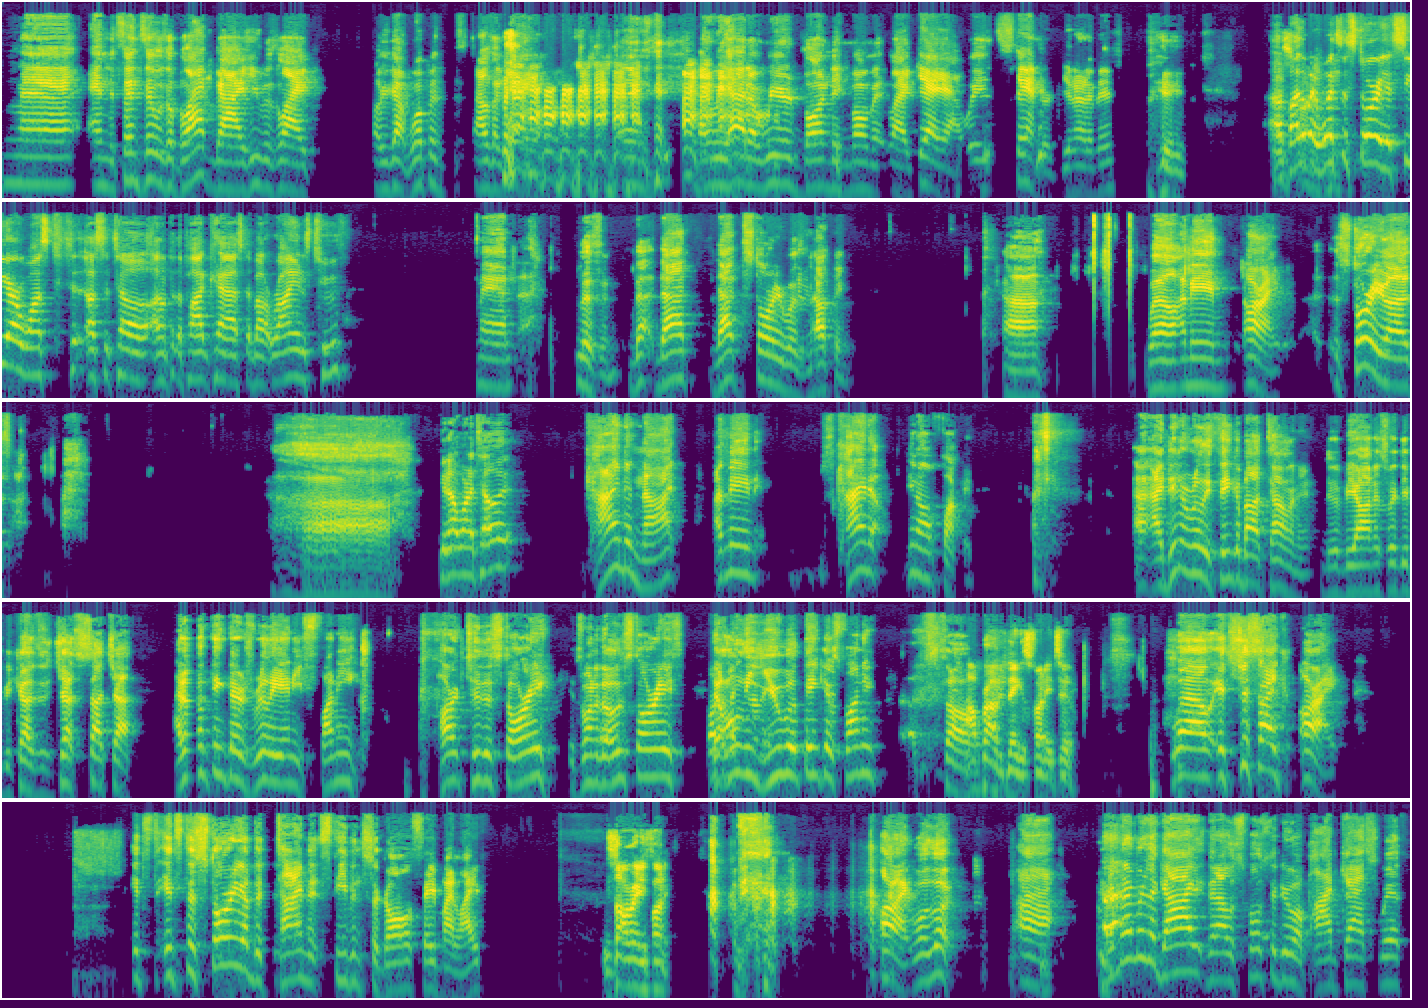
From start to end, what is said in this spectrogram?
"Nah." And since it was a black guy, he was like, "Oh, you got whoopings?" I was like, "Yeah." yeah." and, and we had a weird bonding moment. Like, yeah, yeah, we standard. You know what I mean? Uh, That's by the way, what's the story that CR wants to, us to tell on the podcast about Ryan's tooth? Man, listen, that that that story was nothing. Uh, well, I mean, all right. The story was, uh, You not want to tell it? kind of not. I mean, it's kind of you know, fuck it. I, I didn't really think about telling it, to be honest with you, because it's just such a. I don't think there's really any funny part to the story. It's one of those stories What that only you will think is funny. So I'll probably think it's funny too. Well, it's just like, all right. It's it's the story of the time that Steven Seagal saved my life. It's already funny. All right. Well, look. Uh, remember the guy that I was supposed to do a podcast with,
